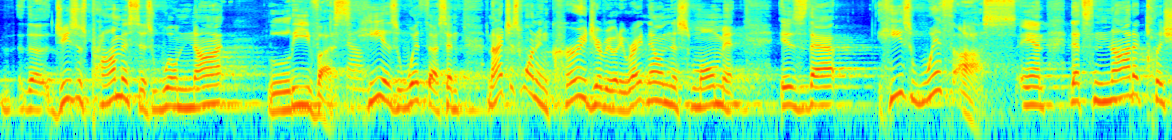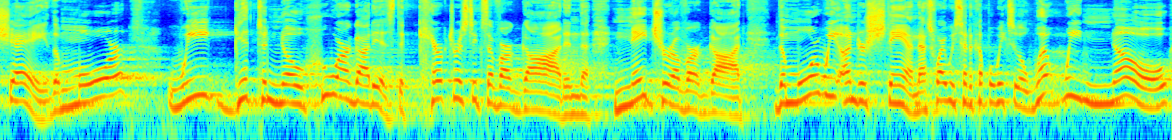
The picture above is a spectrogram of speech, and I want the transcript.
the Jesus promises, will not leave us. Yeah. He is with us, and and I just want to encourage everybody right now in this moment is that. He's with us, and that's not a cliche. The more we get to know who our God is, the characteristics of our God, and the nature of our God, the more we understand. That's why we said a couple weeks ago, what we know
